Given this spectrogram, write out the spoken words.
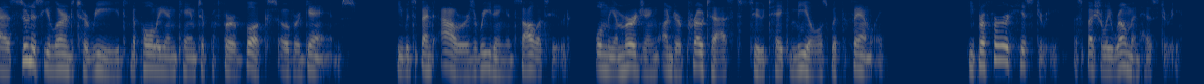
As soon as he learned to read, Napoleon came to prefer books over games. He would spend hours reading in solitude, only emerging under protest to take meals with the family. He preferred history, especially Roman history.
